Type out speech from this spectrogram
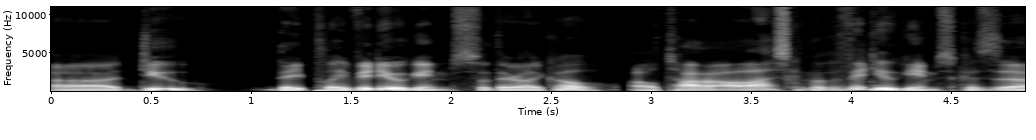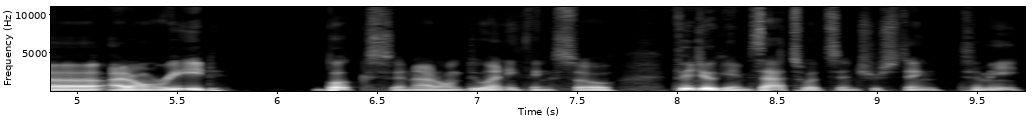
uh do. They play video games. So they're like, "Oh, I'll talk I'll ask him about video games cuz uh I don't read books and I don't do anything. So video games, that's what's interesting to me.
